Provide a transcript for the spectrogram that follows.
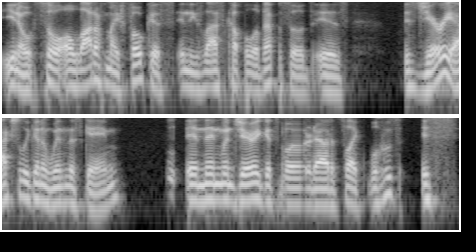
you know, so a lot of my focus in these last couple of episodes is, is Jerri actually going to win this game? And then when Jerri gets voted out, it's like, well, who's is?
